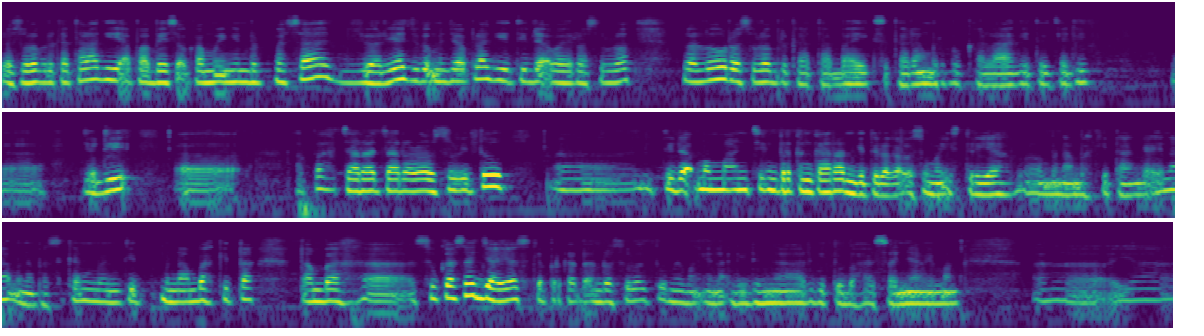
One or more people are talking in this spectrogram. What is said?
Rasulullah berkata lagi apa besok kamu ingin berpuasa? Juwaria juga menjawab lagi tidak wahai Rasulullah. Lalu Rasulullah berkata baik sekarang berbukalah gitu. Jadi uh, jadi uh, apa cara-cara Rasul itu uh, tidak memancing pertengkaran gitu lah kalau semua istri ya uh, menambah kita nggak enak menambah sekian menambah kita tambah uh, suka saja ya setiap perkataan Rasulullah itu memang enak didengar gitu bahasanya memang uh, ya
